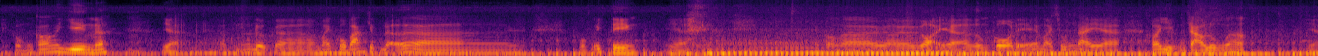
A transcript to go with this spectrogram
thì cũng có cái duyên nữa. Dạ cũng được ờ, mấy cô bác giúp đỡ ờ, một ít tiền. Dạ. Con ờ, gọi ờ, luôn cô để mà xuống đây ờ, có gì cũng trao luôn quá không dạ.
